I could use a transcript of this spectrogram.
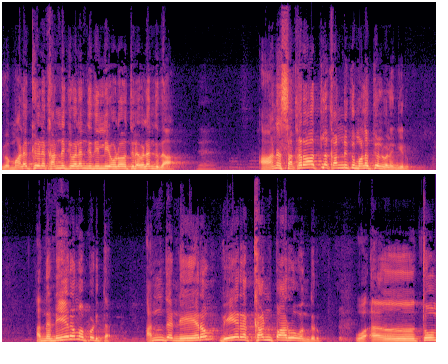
இப்ப மலக்குகளை கண்ணுக்கு விளங்குது இல்லையா உலகத்துல விளங்குதா ஆனா சக்கராத்துல கண்ணுக்கு மலக்குகள் விளங்கிடும் அந்த நேரம் அப்படித்தான் அந்த நேரம் வேற கண் பார்வை வந்துடும் وأنتم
